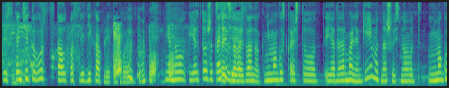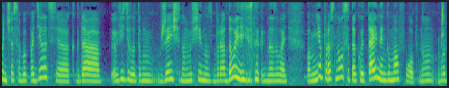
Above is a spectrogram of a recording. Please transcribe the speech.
То есть Кончита Вурст стал последней каплей Да. такой. Да, Не, да. ну я тоже, Спасибо кстати, за ваш звонок. не могу сказать, что я нормально к геям отношусь, но вот не могу ничего с собой поделать, э, когда видела эту женщину, мужчину с бородой, я не знаю, как назвать, во мне проснулся такой тайный гомофоб. Ну, вот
